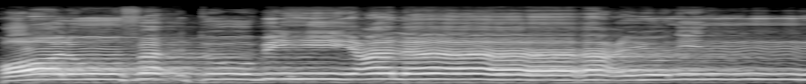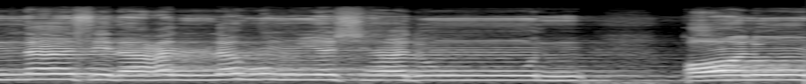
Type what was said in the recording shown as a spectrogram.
قالوا فأتوا به على أعين الناس لعلهم يشهدون. قالوا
